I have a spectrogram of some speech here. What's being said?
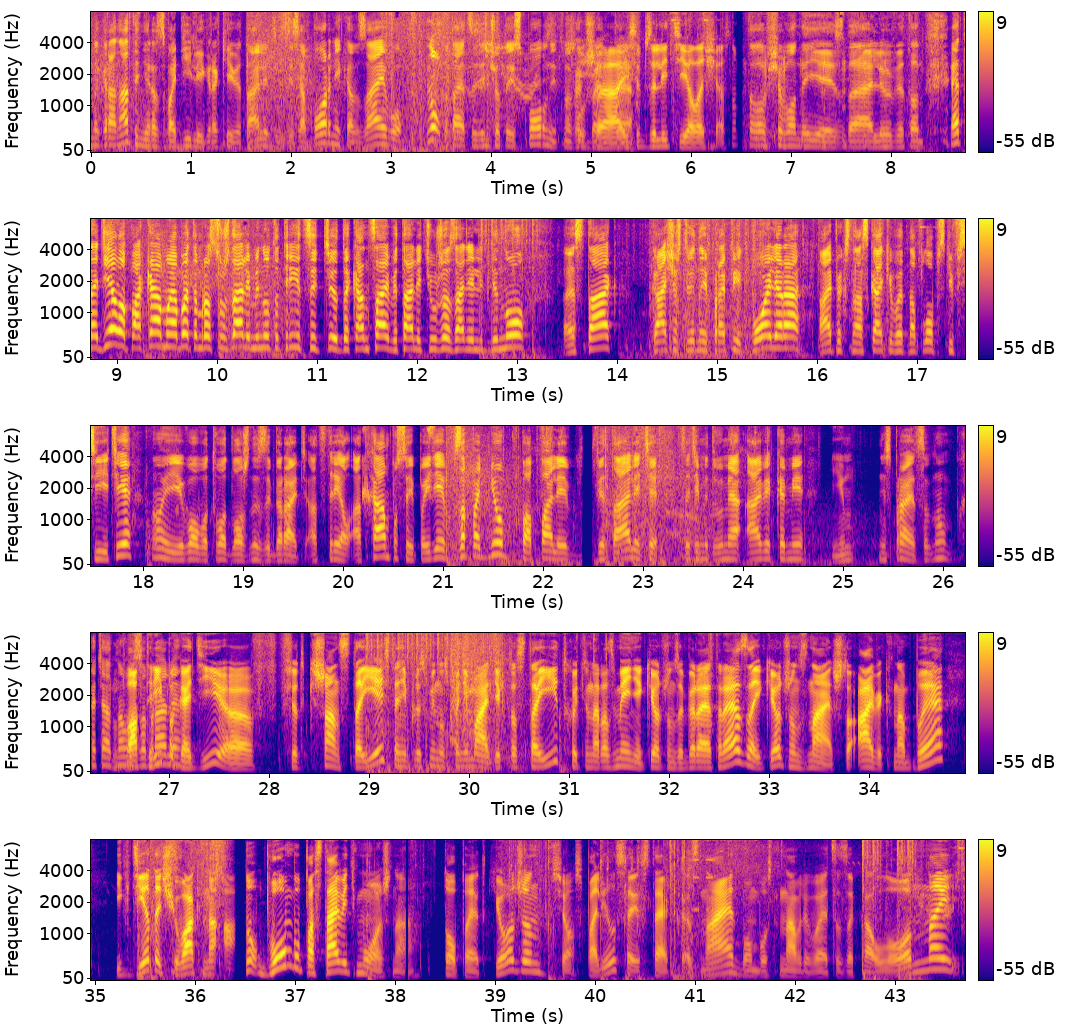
на гранаты не разводили игроки Виталити. Здесь опорников, Зайву. Ну, пытается здесь что-то исполнить, но Слушай, как бы... а если бы залетело сейчас? Ну... Это, в общем, он и есть, да, любит он. Это дело, пока мы об этом рассуждали, минута 30 до конца, Виталити уже заняли длину. Эстак, Качественный пропик бойлера. Апекс наскакивает на Плопски в Сити. Ну и его вот-вот должны забирать. Отстрел от Хампуса. И по идее в западню попали в Виталити. С этими двумя авиками им не справиться. Ну, хотя одного 2 в 3, погоди. Э, Все-таки шанс-то есть. Они плюс-минус понимают, где кто стоит. Хоть и на размене Кёджин забирает Реза. И Кёджин знает, что авик на Б. И где-то чувак на А. Ну, бомбу поставить можно. Топает Кёджин. Все, спалился. И стек знает. Бомба устанавливается за колонной.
